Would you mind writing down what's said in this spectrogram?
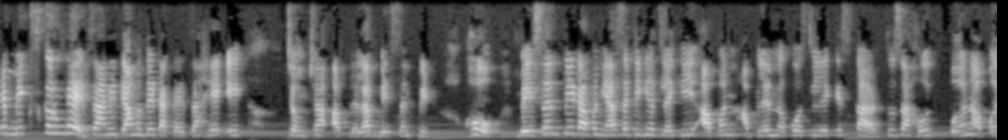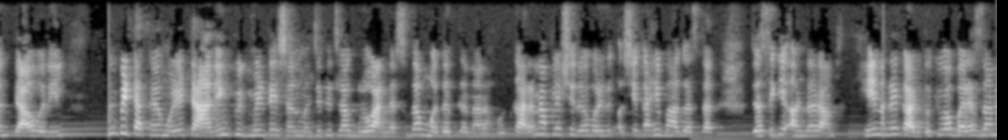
हे मिक्स करून घ्यायचं आणि त्यामध्ये टाकायचं आहे एक चमचा आपल्याला बेसन पीठ. हो बेसन पीठ आपण यासाठी घेतलंय की आपण आपले नको असलेले केस काढतोच आहोत पण आपण त्यावरील पीठ टाकण्यामुळे टॅनिंग पिगमेंटेशन म्हणजे तिथला ग्लो आणण्यास सुद्धा मदत करणार आहोत. कारण आपल्या शरीरावरील असे काही भाग असतात जसे की अंडर आर्म्स हे नखे काढतो किंवा बऱ्याच जण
